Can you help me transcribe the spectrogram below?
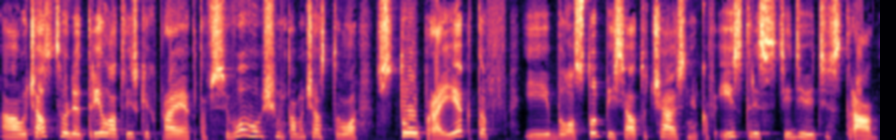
А, участвовали три латвийских проекта. Всего, в общем, там участвовало 100 проектов и было 150 участников из 39 стран.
